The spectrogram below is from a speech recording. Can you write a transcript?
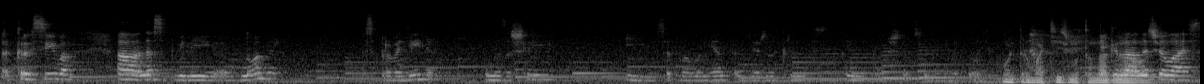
Так красиво. А, нас отвели в номер, сопроводили, и мы зашли. И с этого момента дверь закрылась, и мы больше отсюда не выходим. Ой, драматизма-то Игра нагнал. началась.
